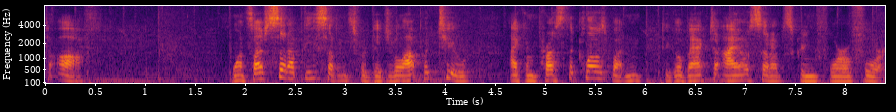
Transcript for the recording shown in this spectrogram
to off. Once I've set up these settings for digital output 2, I can press the close button to go back to I.O. setup screen 404.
